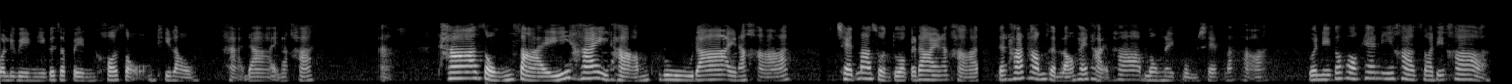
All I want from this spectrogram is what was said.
บริเวณนี้ก็จะเป็นข้อสองที่เราหาได้นะคะอะถ้าสงสัยให้ถามครูได้นะคะ แชทมาส่วนตัวก็ได้นะคะ แต่ถ้าทำเสร็จแล้วให้ถ่ายภาพลงในกลุ่มแชทนะคะ วันนี้ก็พอแค่นี้ค่ะ สวัสดีค่ะ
